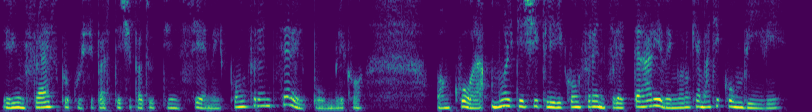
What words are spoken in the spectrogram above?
il rinfresco cui si partecipa tutti insieme, il conferenziere e il pubblico. O ancora, molti cicli di conferenze letterarie vengono chiamati convivi.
